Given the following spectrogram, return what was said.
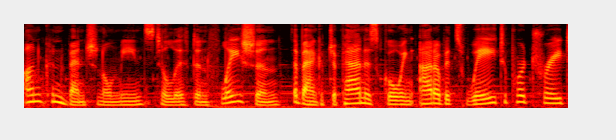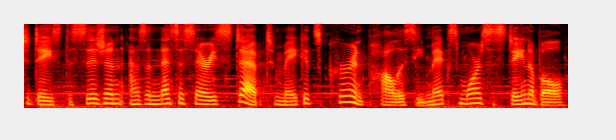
unconventional means to lift inflation, the Bank of Japan is going out of its way to portray today's decision as a necessary step to make its current policy mix more sustainable.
